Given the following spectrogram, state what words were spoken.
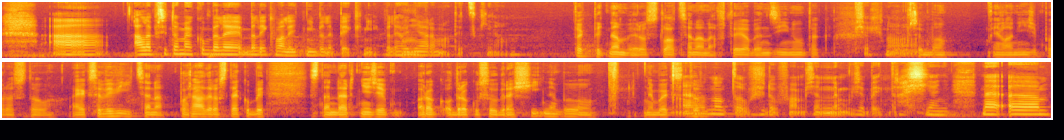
A, ale přitom jako byly, byly kvalitní, byly pěkný, byly hodně hmm. aromatický. No. Tak teď nám vyrostla cena nafty a benzínu, tak Všechno. třeba i laníže porostou. A jak se vyvíjí cena? Pořád roste jakoby standardně, že rok od roku jsou dražší, nebo, nebo jak se to... No to už doufám, že nemůže být dražší ani. Ne, um,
